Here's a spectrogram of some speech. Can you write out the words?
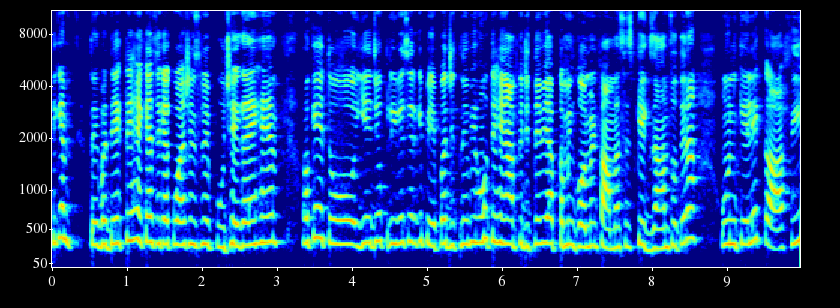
ठीक है? तो एक बार देखते हैं कैसे क्या क्वेश्चन में पूछे गए हैं। ओके तो ये जो प्रीवियस ईयर के पेपर जितने भी होते हैं, आपके जितने भी अपकमिंग गवर्नमेंट फार्मासिस्ट के एग्ज़ाम्स होते हैं ना, उनके लिए काफ़ी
